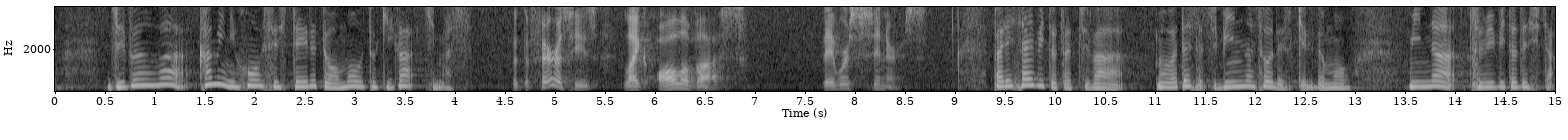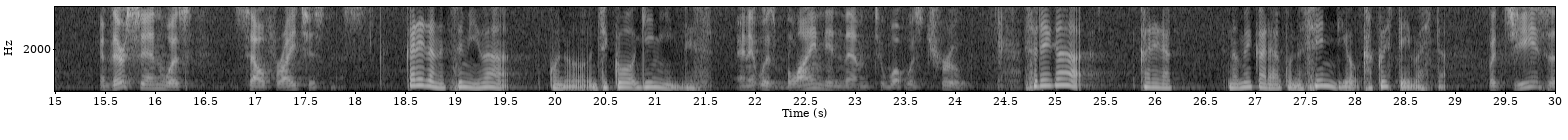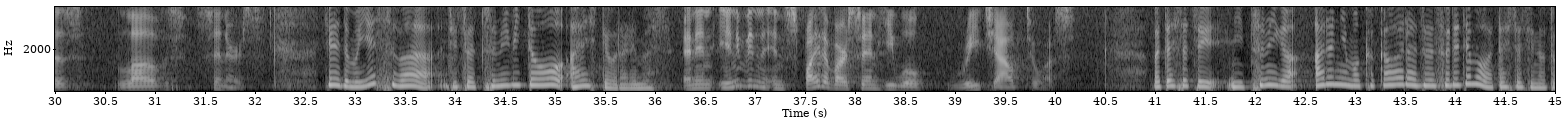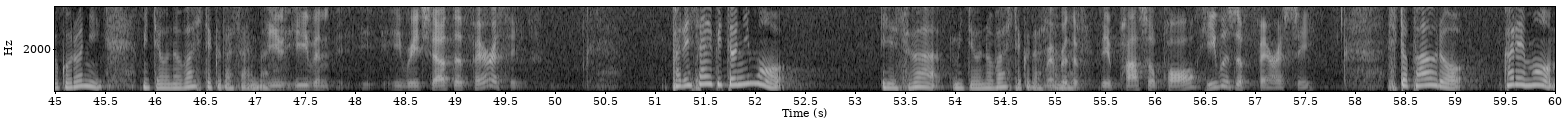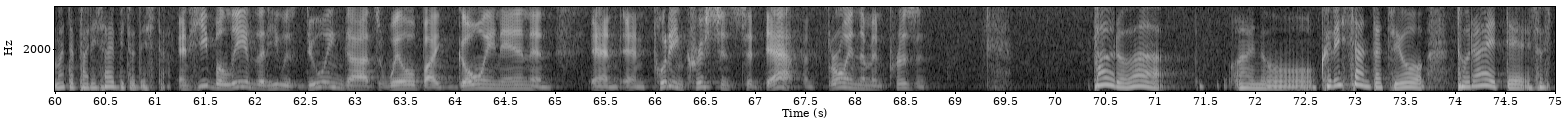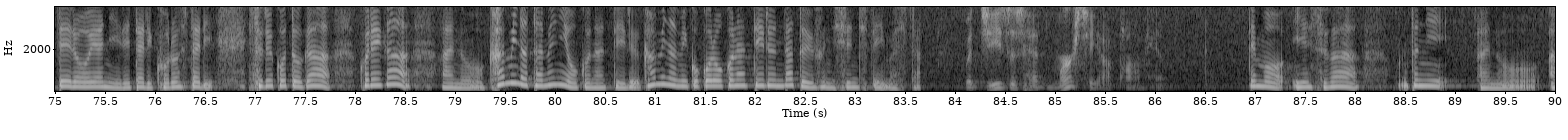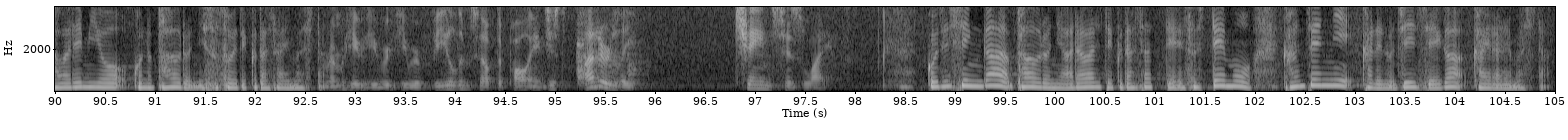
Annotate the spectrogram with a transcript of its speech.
自分は神に奉仕していると思う時が来ます。But the Pharisees, like all of us, they were sinners. パリサイ人たちは、まあ、私たちみんなそうですけれどもみんな罪人でした。And their sin was self righteousness. 彼らの罪はこの自己義認です。And it was blinding them to what was true. それが彼らの目からこの真理を隠していました。But Jesus loves sinners. けれどもイエスは実は罪人を愛しておられます。私たちに罪があるにもかかわらず、それでも私たちのところに見てを伸ばしてくださいます。パリサイ人にもイエスは見てを伸ばしてくださいます。スト・パウロ彼もまたパリサイ人でした。パウロはあのクリスチャンたちを捕らえて、そして牢屋に入れたり殺したりすることが、これがあの神のために行っている、神の御心を行っているんだというふうに信じていました。でも、イエスは本当にあの憐れみをこのパウロに注いでくださいました。ご自身がパウロに現れてくださって、そしてもう完全に彼の人生が変えられました。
